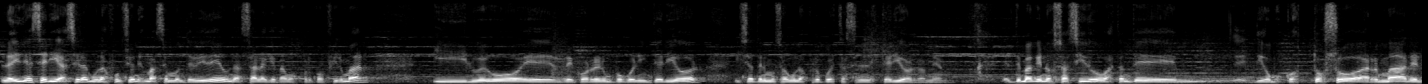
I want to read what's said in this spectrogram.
La idea sería hacer algunas funciones más en Montevideo, una sala que estamos por confirmar, y luego eh, recorrer un poco el interior y ya tenemos algunas propuestas en el exterior también. El tema que nos ha sido bastante, mm, digamos, costoso armar el,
